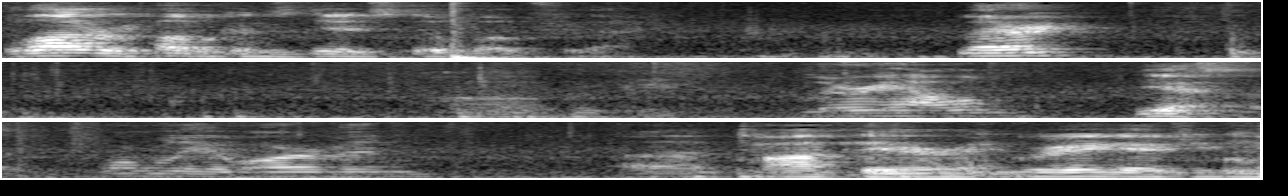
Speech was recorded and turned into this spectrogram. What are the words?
A lot of Republicans did still vote for that. Larry? Larry Hallam, Yes. formerly of Arvin, uh, taught there and Great education.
